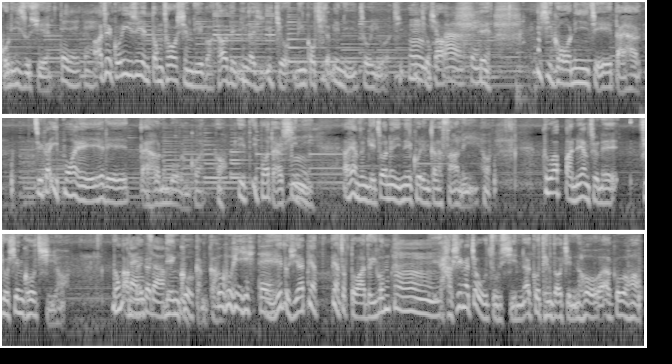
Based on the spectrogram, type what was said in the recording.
国立艺术学院。对对对。而且国立艺术学院当初成立吧，差不多应该是一九民国七十一年左右啊，一九八对。伊是五年制大学。这个一般的迄个大学拢无共款，吼，一一般大学四年，啊，像从艺专呢，因为可能干了三年，吼，拄啊办样阵的招生考试吼，拢安排个联考共教，故意对，迄都是啊变变足大，就是讲，嗯，学生啊足有自信，啊，个听到真好，啊，个吼，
